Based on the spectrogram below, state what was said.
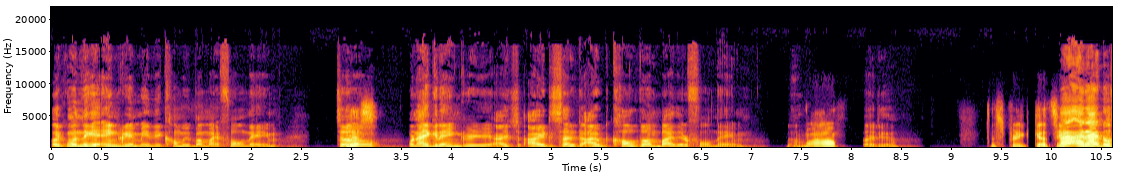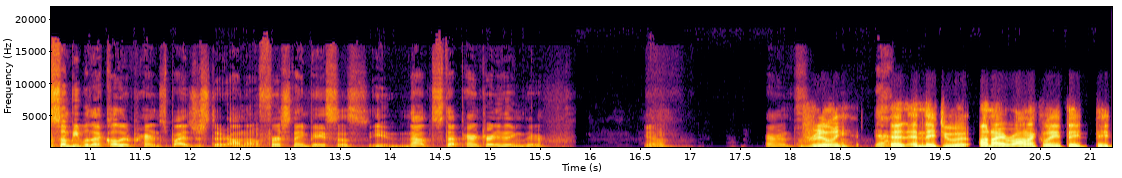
like when they get angry at me, they call me by my full name. So yes. when I get angry, I I decided I would call them by their full name. So. Wow idea. That's pretty gutsy. And I know some people that call their parents by just their on a first name basis, not step parent or anything. They're, you know, parents. Really? Yeah. And, and they do it unironically. They they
